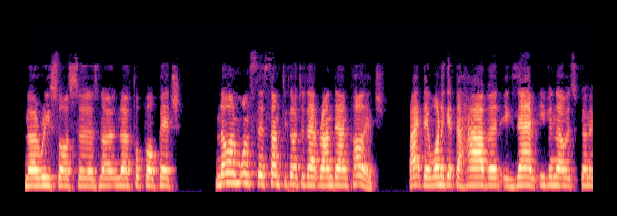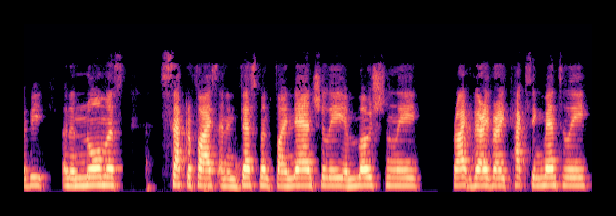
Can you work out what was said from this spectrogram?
no resources, no, no football pitch. No one wants their son to go to that rundown college right? They want to get the Harvard exam, even though it's going to be an enormous sacrifice and investment financially, emotionally, right? Very, very taxing mentally.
